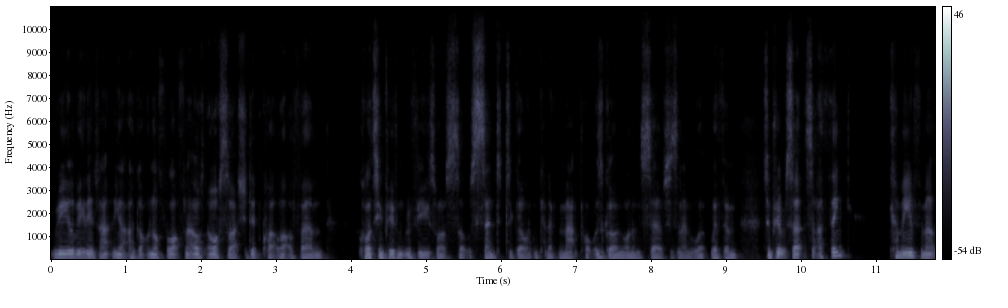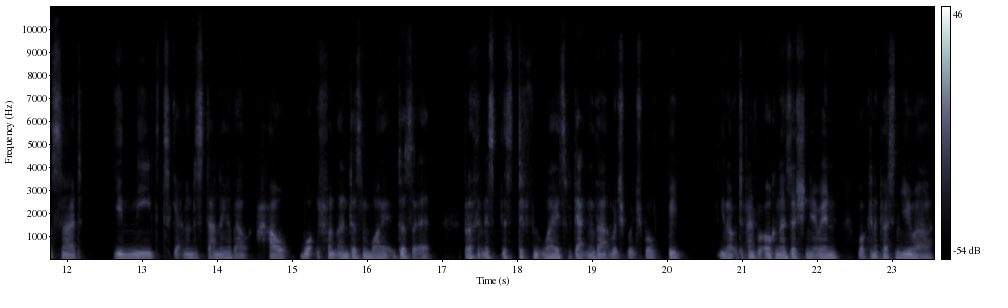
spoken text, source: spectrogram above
really really interesting. You know, I got an awful lot from that. I also actually did quite a lot of um, quality improvement reviews where I was sort of sent to go and kind of map what was going on in services and then work with them to improve. So, so I think coming in from outside, you need to get an understanding about how what the front does and why it does it. But I think there's there's different ways of getting that, which which will be, you know, it depends what organisation you're in, what kind of person you are.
